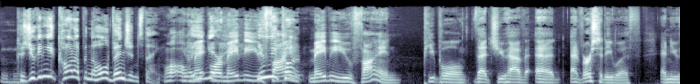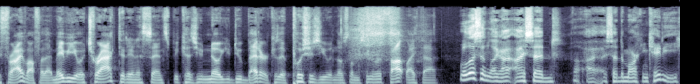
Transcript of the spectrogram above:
Mm-hmm. Because you can get caught up in the whole vengeance thing. Well, or, You know, may, you get- or maybe you, get find caught- maybe you find people that you have ad, adversity with, and you thrive off of that. Maybe you attract it in a sense because you know you do better because it pushes you in those limits. You never thought like that. Well, listen, like I, I said, I, I said to Mark and Katie,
